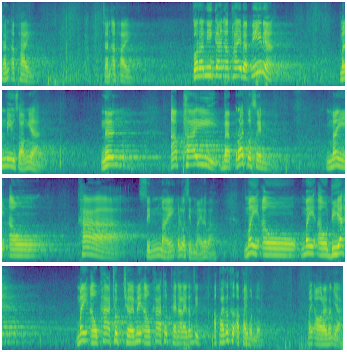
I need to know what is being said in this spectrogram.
ฉันอภัย ฉันอภัย กรณีการอภัยแบบนี้เนี่ยมันมีอยู่สองอย่างหนึ่งอภัยแบบร้อยเปอร์เซ็นต์ไม่เอาค่า สินไหมเขาเรียกว่าสินไหมหรือเปล่าไม่เอาไม่เอาเดียไม่เอาค่าชดเชย ไม่เอาค่าทดแทนอะไรทั้งสิ้นอภัยก็คืออภัยหมดเลย ไม่เอาอะไรสักอย่าง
